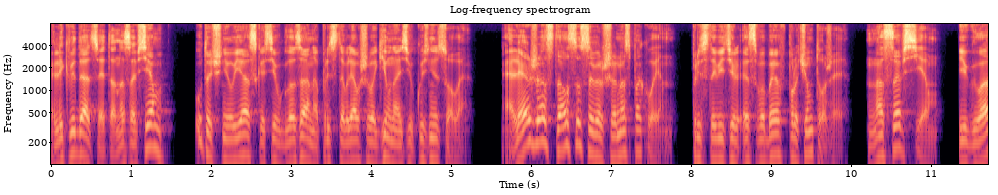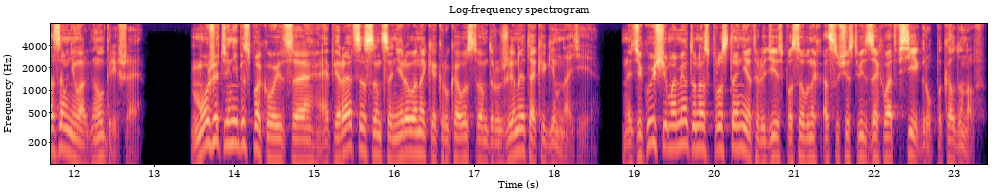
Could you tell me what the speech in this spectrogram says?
Ликвидация это насовсем, уточнил я, скосив глаза на представлявшего гимназию Кузнецова. Олежа остался совершенно спокоен. Представитель СВБ, впрочем, тоже. Насовсем. И глазом не моргнул Гриша. «Можете не беспокоиться. Операция санкционирована как руководством дружины, так и гимназии. На текущий момент у нас просто нет людей, способных осуществить захват всей группы колдунов.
